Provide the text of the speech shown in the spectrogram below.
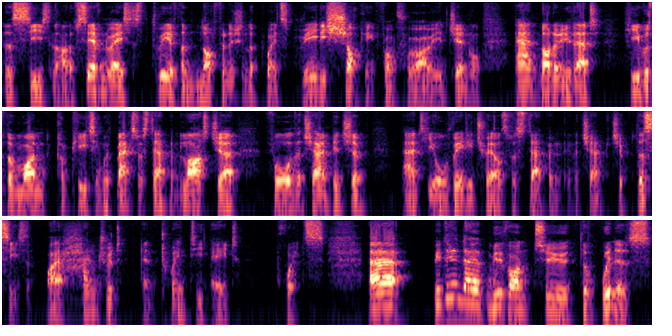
this season. Out of seven races, three of them not finishing the points. Really shocking from Ferrari in general. And not only that, he was the one competing with Max Verstappen last year for the championship, and he already trails Verstappen in the championship this season by 128 points. Uh, we do now move on to the winners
